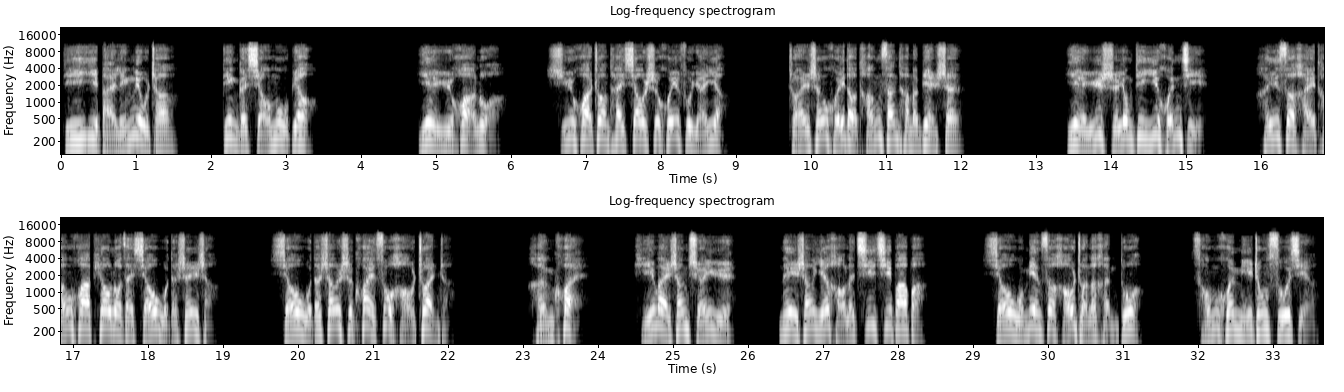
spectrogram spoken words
第一百零六章，定个小目标。夜雨化落，虚化状态消失，恢复原样，转身回到唐三他们变身。夜雨使用第一魂技，黑色海棠花飘落在小五的身上，小五的伤势快速好转着，很快皮外伤痊愈，内伤也好了七七八八。小五面色好转了很多，从昏迷中苏醒。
